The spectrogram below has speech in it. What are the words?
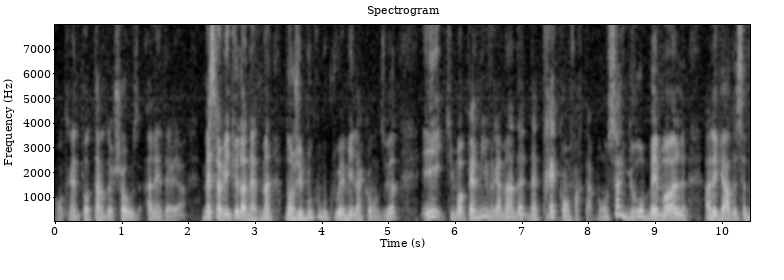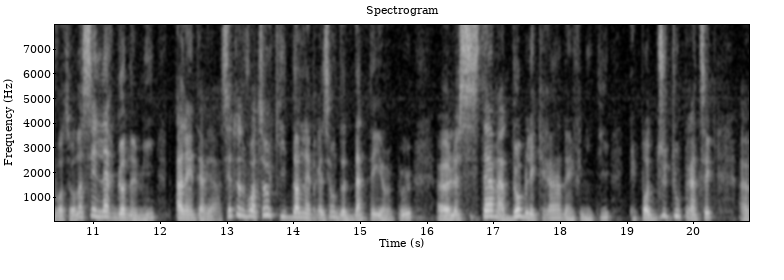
On ne traîne pas tant de choses à l'intérieur. Mais c'est un véhicule, honnêtement, dont j'ai beaucoup, beaucoup aimé la conduite et qui m'a permis vraiment d'être très confortable. Mon seul gros bémol à l'égard de cette voiture-là, c'est l'ergonomie à l'intérieur. C'est une voiture qui donne l'impression de dater un peu. Euh, le système à double écran d'Infinity n'est pas du tout pratique. Euh,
